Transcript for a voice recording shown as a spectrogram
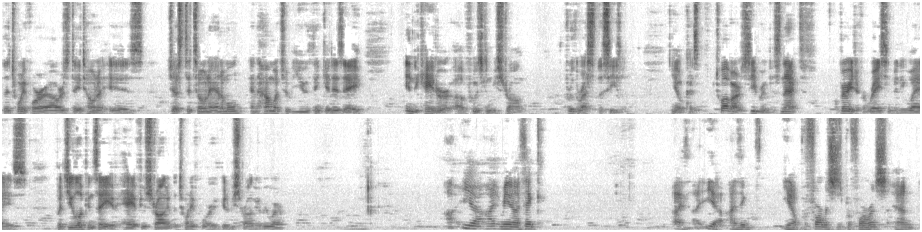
the 24 hours Daytona is just its own animal, and how much of you think it is a indicator of who's going to be strong for the rest of the season? You know, because 12 hours Sebring is next, very different race in many ways. But you look and say, hey, if you're strong at the 24, you're going to be strong everywhere? Uh, yeah, I mean, I think, I, I yeah, I think you know, performance is performance, and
